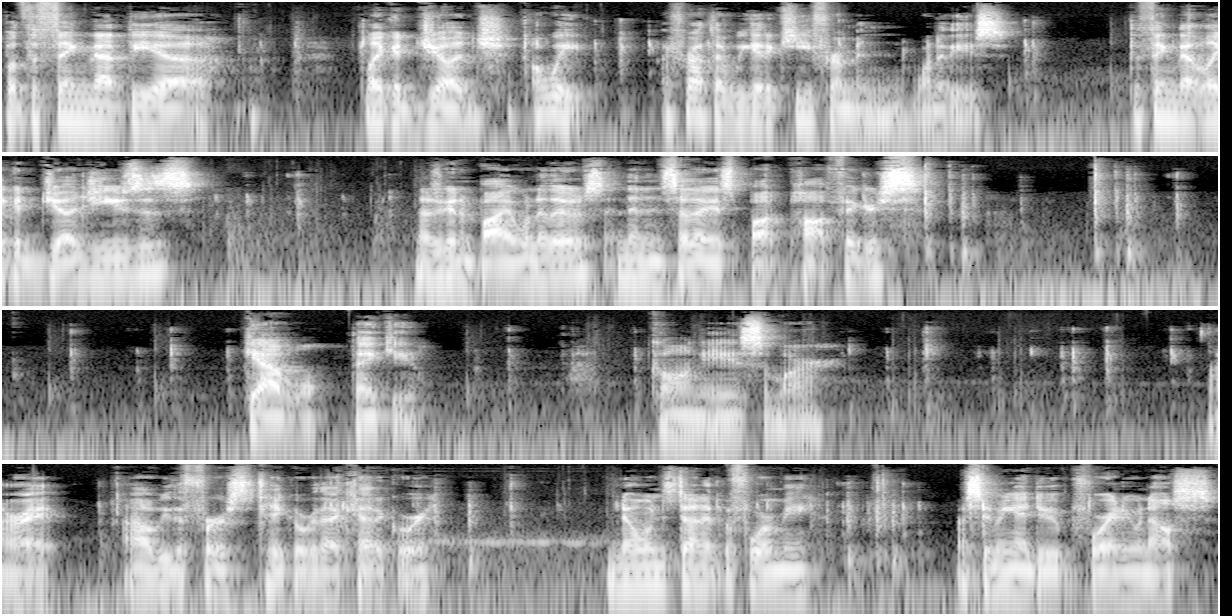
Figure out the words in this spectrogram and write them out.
But the thing that the uh like a judge. Oh wait, I forgot that we get a key from in one of these. The thing that like a judge uses. I was gonna buy one of those, and then instead I just bought pop figures. Gavel, thank you. Gong ASMR. Alright, I'll be the first to take over that category. No one's done it before me. Assuming I do it before anyone else.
